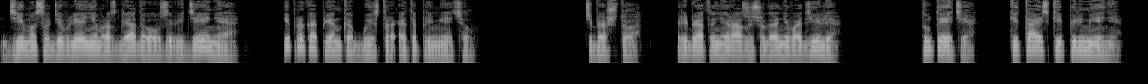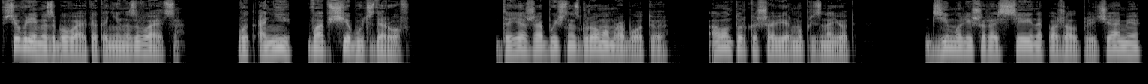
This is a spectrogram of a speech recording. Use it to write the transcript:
Дима с удивлением разглядывал заведение, и Прокопенко быстро это приметил. «Тебя что, ребята ни разу сюда не водили? Тут эти, китайские пельмени, все время забываю, как они называются. Вот они вообще будь здоров». «Да я же обычно с Громом работаю, а он только шаверму признает. Дима лишь рассеянно пожал плечами,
